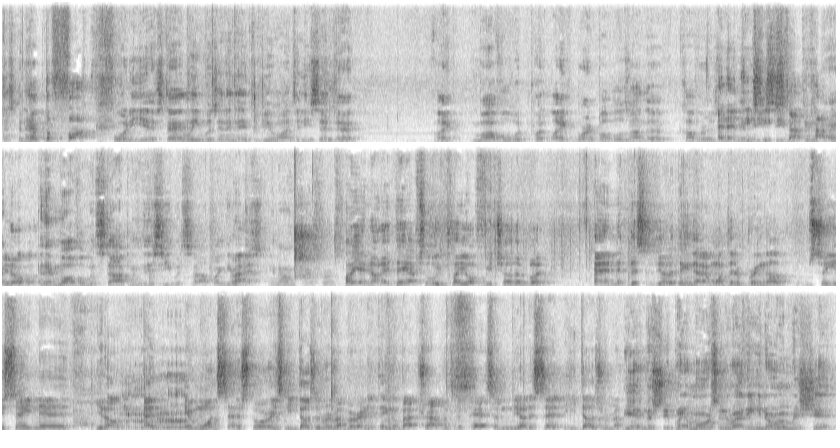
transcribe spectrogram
That's been what the fuck? for 40 years. Stan Lee was in an interview once and he said that like Marvel would put like word bubbles on the covers And then DC would stopped copying it over. And then Marvel would stop and DC would stop. Like Right. just, you know, vice versa. Oh yeah, no, they- they absolutely play off of each other. But and this is the other thing that I wanted to bring up. So you're saying that you know, and in one set of stories he doesn't remember anything about traveling to the past, and in the other set he does remember. Yeah, and the shit Grant Morrison writing, he don't remember shit.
